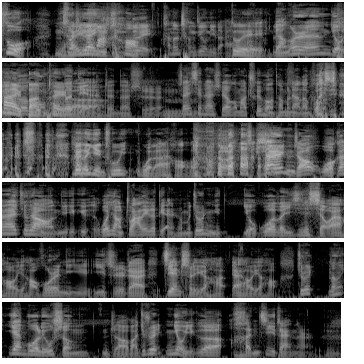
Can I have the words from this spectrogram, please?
做，你说还愿意唱，对，他能成就你的爱好。对，两个人有一个共同的点，真的是。咱嗯现在是要干嘛吹捧他们俩的关系？为了引出我的爱好，但是你知道，我刚才就想你，你我想抓的一个点是什么？就是你有过的一些小爱好也好，或者你一直在坚持的一个爱爱好也好，就是能雁过留声，你知道吧？就是你有一个痕迹在那儿，嗯，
